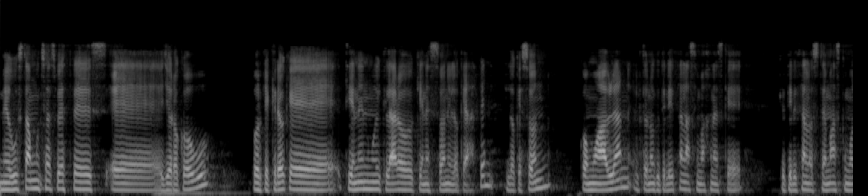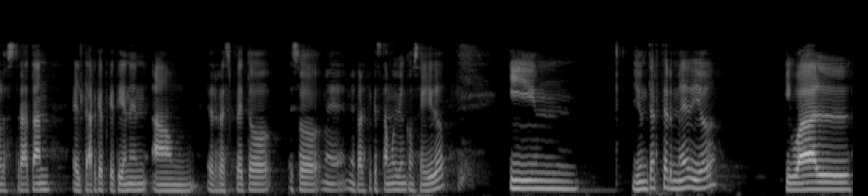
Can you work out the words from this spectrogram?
me gusta muchas veces eh, Yorokobu porque creo que tienen muy claro quiénes son y lo que hacen, lo que son, cómo hablan, el tono que utilizan, las imágenes que, que utilizan los temas, cómo los tratan, el target que tienen, el respeto, eso me, parece que está muy bien conseguido. Y, y, un tercer medio, igual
